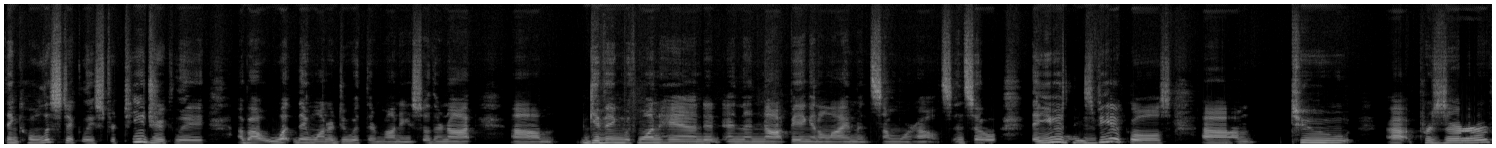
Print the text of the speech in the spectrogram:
think holistically, strategically about what they want to do with their money. So, they're not um, giving with one hand and, and then not being in alignment somewhere else. And so they use these vehicles um, to uh, preserve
